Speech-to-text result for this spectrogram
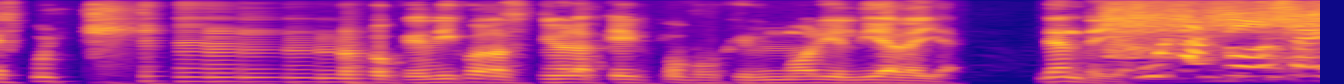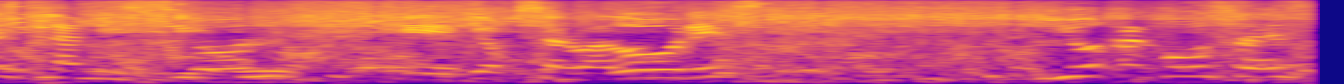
Escuchen lo que dijo la señora Keiko Fujimori el día de ayer. De Una cosa es la misión eh, de observadores y otra cosa es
